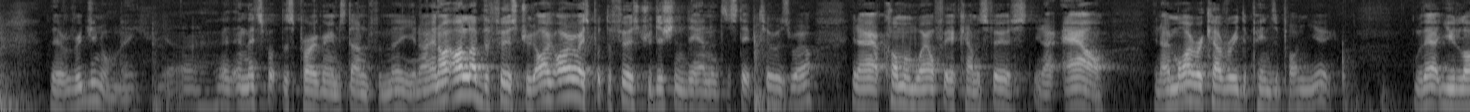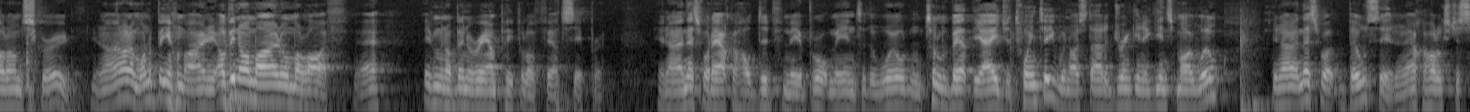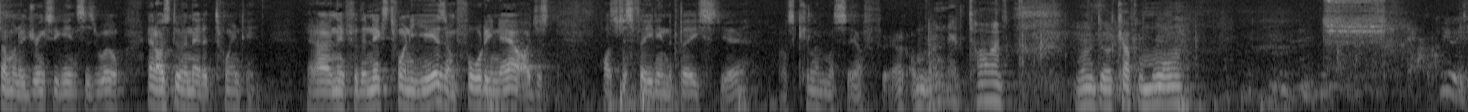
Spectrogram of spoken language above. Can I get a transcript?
the original me. You know? And that's what this program's done for me. You know, and I, I love the first. Tra- I, I always put the first tradition down into step two as well. You know, our common welfare comes first. You know, our, you know, my recovery depends upon you without you lot, I'm screwed. You know, I don't want to be on my own. I've been on my own all my life. Yeah? Even when I've been around people, I've felt separate. You know, and that's what alcohol did for me. It brought me into the world until about the age of 20 when I started drinking against my will. You know, and that's what Bill said. An alcoholic's just someone who drinks against his will. And I was doing that at 20. You know, and then for the next 20 years, I'm 40 now. I just, I was just feeding the beast. Yeah, I was killing myself. I'm running out of time. I want to do a couple more.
